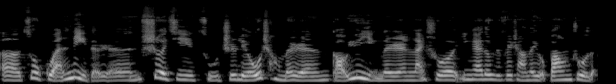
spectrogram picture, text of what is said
呃做管理的人、设计组织流程的人、搞运营的人来说，应该都是非常的有帮助的。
